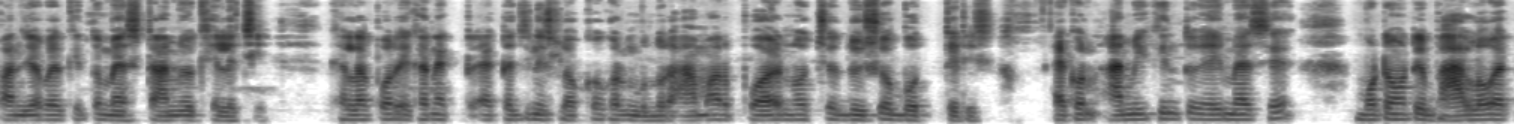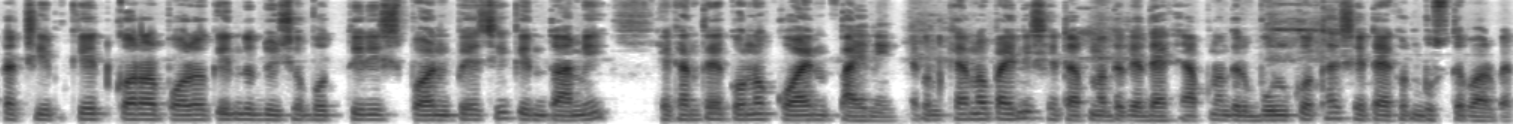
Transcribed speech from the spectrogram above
পাঞ্জাবের কিন্তু ম্যাচটা আমিও খেলেছি। খেলার পর এখানে একটা একটা জিনিস লক্ষ্য করেন বন্ধুরা, আমার পয়েন্ট হচ্ছে দুইশো বত্রিশ। এখন আমি কিন্তু এই ম্যাচে মোটামুটি ভালো একটা চিপ কেট করার পরেও কিন্তু দুইশো বত্রিশ পয়েন্ট পেয়েছি, কিন্তু আমি এখান থেকে কোনো কয়েন পাইনি। এখন কেন পাইনি সেটা আপনাদেরকে দেখে, আপনাদের ভুল কোথায় সেটা এখন বুঝতে পারবেন।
